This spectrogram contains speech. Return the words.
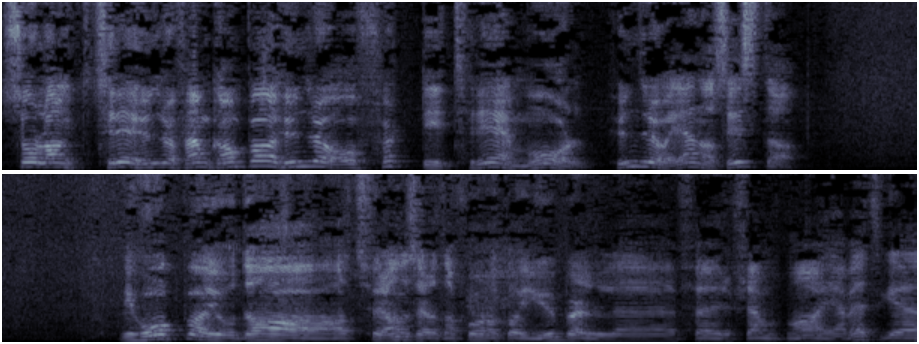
Så langt 305 kamper, 143 mål, 101 assister. Vi håper jo da at for at han får noe jubel eh, for frem mot mai. Jeg vet ikke.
